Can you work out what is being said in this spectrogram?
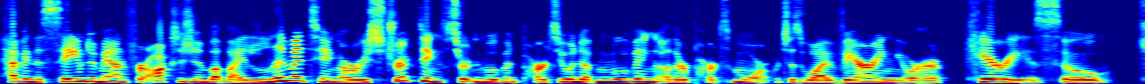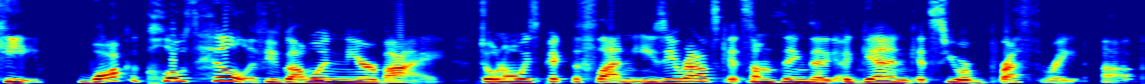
having the same demand for oxygen, but by limiting or restricting certain movement parts, you end up moving other parts more, which is why varying your carry is so key. Walk a close hill if you've got one nearby. Don't always pick the flat and easy routes. Get something that, again, gets your breath rate up.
